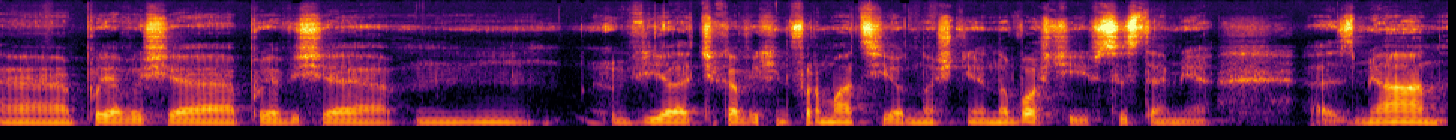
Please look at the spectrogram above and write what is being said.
e, pojawi się, pojawi się mm, wiele ciekawych informacji odnośnie nowości w systemie e, zmian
